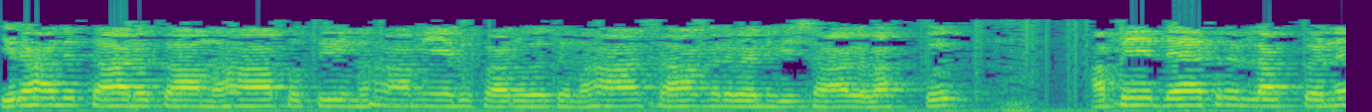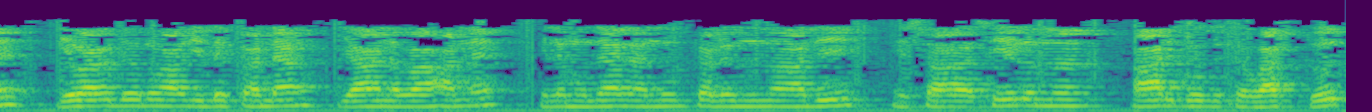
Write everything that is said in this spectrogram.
ඉරහද තාරකා මහා පෘථිවි මහා මේරු පර්වත මහා සාගර වැනි විශාල වස්තුත් අපේ දෑතර ලක්වන ගෙවල් දොරවල් ඉද කඩම් යාන වාහන ඉල මුදල් අඳුන් කලුන් ආදී නිසා සියලුම පාරිභෝගික වස්තුත්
